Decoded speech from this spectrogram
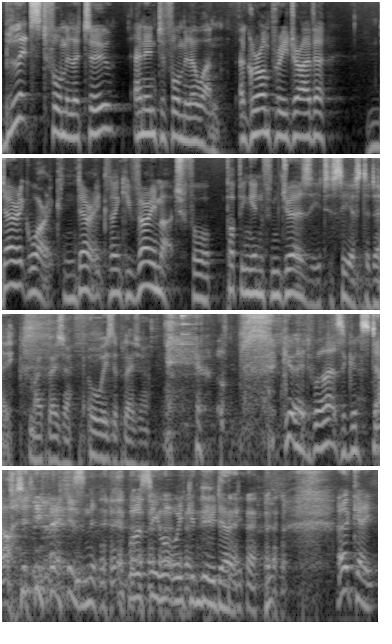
blitzed Formula 2 and into Formula 1, a Grand Prix driver. Derek Warwick. And Derek, thank you very much for popping in from Jersey to see us today. My pleasure. Always a pleasure. Good. Well, that's a good start, anyway, isn't it? We'll see what we can do, Derek. Okay,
